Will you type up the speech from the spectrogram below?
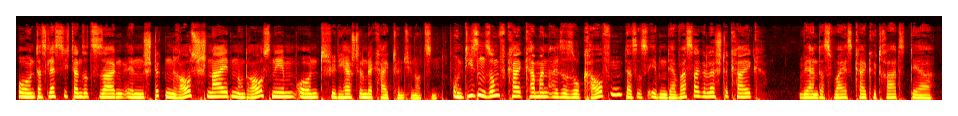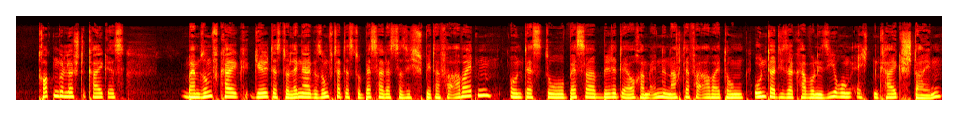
Und das lässt sich dann sozusagen in Stücken rausschneiden und rausnehmen und für die Herstellung der Kalktünche nutzen. Und diesen Sumpfkalk kann man also so kaufen. Das ist eben der wassergelöschte Kalk während das Weißkalkhydrat der trockengelöschte Kalk ist. Beim Sumpfkalk gilt, desto länger er gesumpft hat, desto besser lässt er sich später verarbeiten und desto besser bildet er auch am Ende nach der Verarbeitung unter dieser Karbonisierung echten Kalkstein,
